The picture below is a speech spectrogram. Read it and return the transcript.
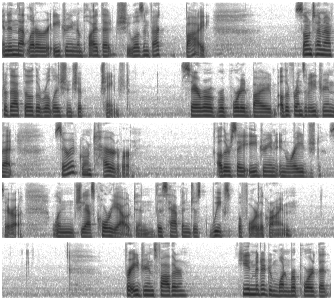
And in that letter, Adrianne implied that she was, in fact, bi. Sometime after that, though, the relationship changed. Sarah reported by other friends of Adrianne that Sarah had grown tired of her. Others say Adrianne enraged Sarah when she asked Cory out, and this happened just weeks before the crime. For Adrianne's father, he admitted in one report that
